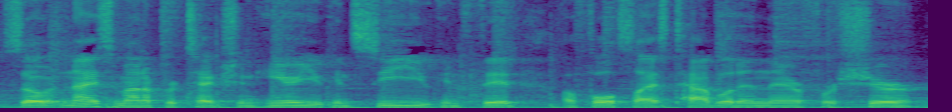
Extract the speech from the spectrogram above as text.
So nice amount of protection here. You can see you can fit a full-size tablet in there for sure.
